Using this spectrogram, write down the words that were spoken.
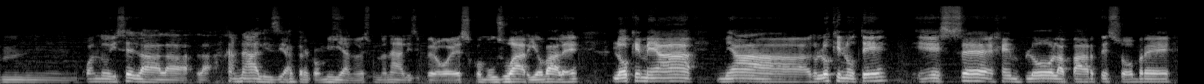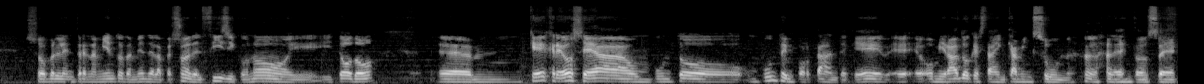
um, cuando hice la, la, la, análisis, comillas, no es un análisis, pero es como usuario, ¿vale? Lo que me ha, me ha, lo que noté es, ejemplo, la parte sobre sobre el entrenamiento persona, del físico, ¿no? Y, todo, que creo sea un punto, un punto importante, que eh, he mirado que está en coming soon, entonces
